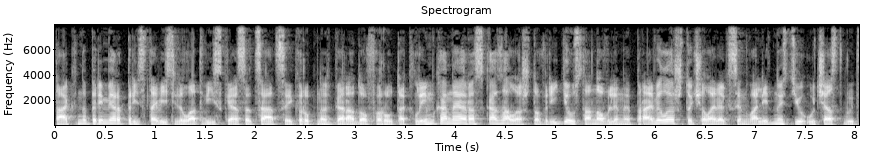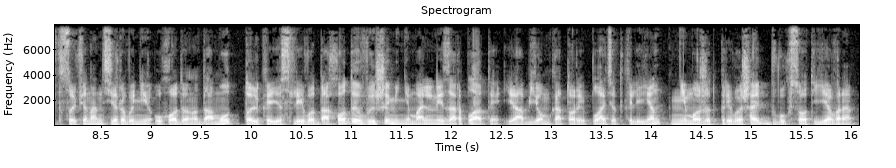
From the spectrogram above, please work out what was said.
Так, например, представитель Латвийской ассоциации крупных городов Рута Климкане рассказала, что в Риге установлены правила, что человек с инвалидностью участвует в софинансировании ухода на дому только если его доходы выше минимальной зарплаты и объем, который платит клиент, не может превышать 200 евро.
